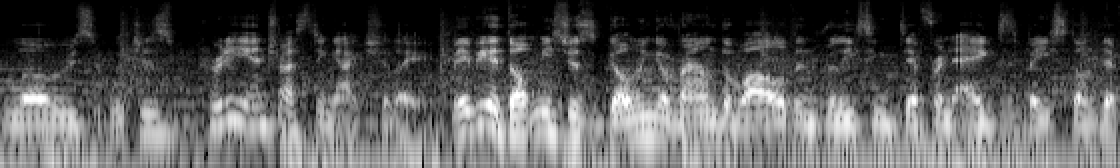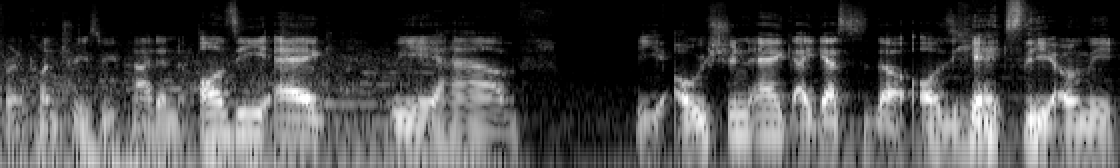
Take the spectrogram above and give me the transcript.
glows, which is pretty interesting actually. Maybe Adopt Me's just going around the world and releasing different eggs based on different countries. We've had an Aussie egg, we have the ocean egg. I guess the Aussie egg's the only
